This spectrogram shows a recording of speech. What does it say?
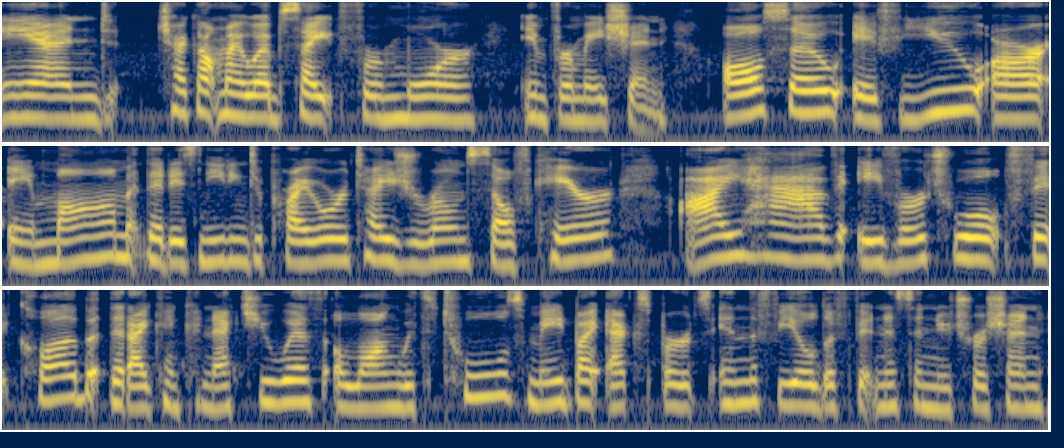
and check out my website for more information. Also, if you are a mom that is needing to prioritize your own self care, I have a virtual fit club that I can connect you with, along with tools made by experts in the field of fitness and nutrition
